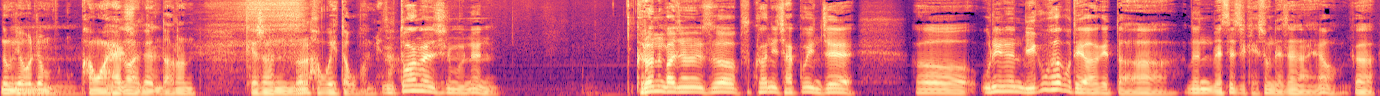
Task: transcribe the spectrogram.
능력을 좀 강화해 놔야 된다는 개선을 하고 있다고 봅니다. 또한 가지 질문은 그런 과정에서 북한이 자꾸 이제 어 우리는 미국하고 대화하겠다는 메시지를 계속 내잖아요. 그러니까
